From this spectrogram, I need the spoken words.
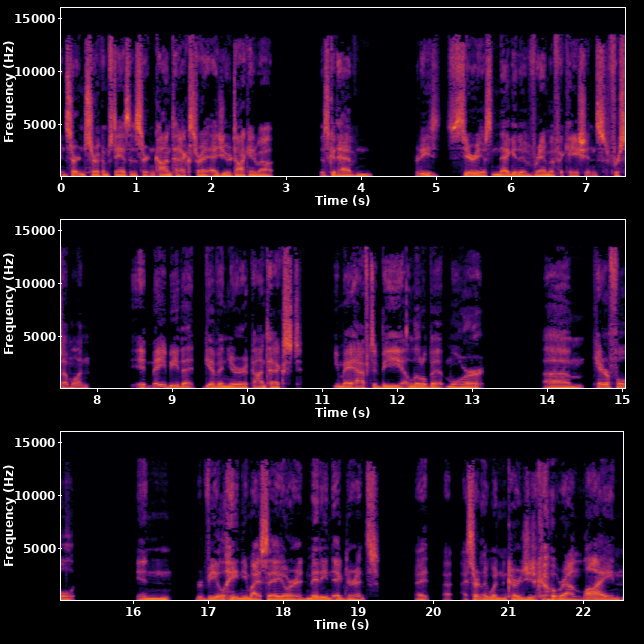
in certain circumstances, certain contexts, right, as you were talking about, this could have pretty serious negative ramifications for someone. It may be that given your context, you may have to be a little bit more um, careful in revealing, you might say, or admitting ignorance. I, I certainly wouldn't encourage you to go around lying,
